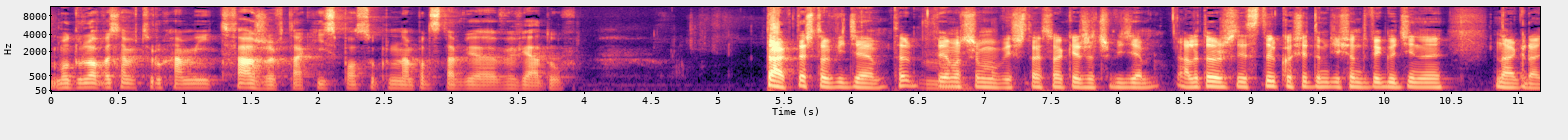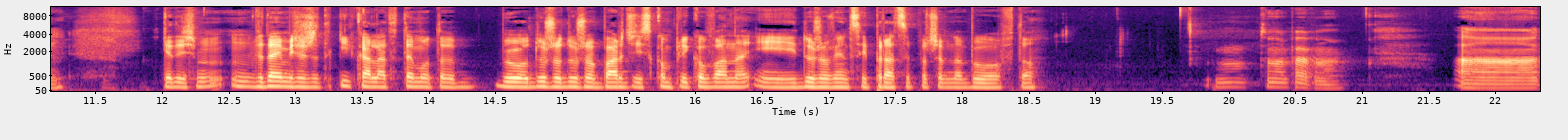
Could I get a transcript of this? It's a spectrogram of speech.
modulować nawet ruchami twarzy w taki sposób na podstawie wywiadów. Tak, też to widziałem. To wiem o czym mówisz, tak, takie rzeczy widziałem. Ale to już jest tylko 72 godziny nagrań. Kiedyś, wydaje mi się, że kilka lat temu to było dużo, dużo bardziej skomplikowane i dużo więcej pracy potrzebne było w to. Mm, to na pewno. A,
